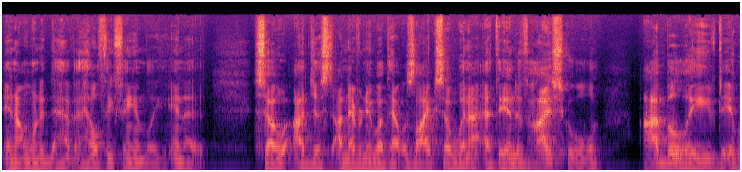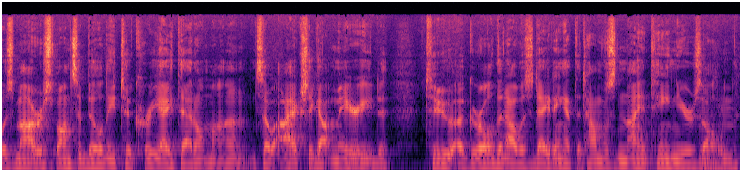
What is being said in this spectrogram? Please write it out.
and I wanted to have a healthy family and a so I just I never knew what that was like. So when I at the end of high school, I believed it was my responsibility to create that on my own. So I actually got married to a girl that I was dating at the time. I was 19 years old.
